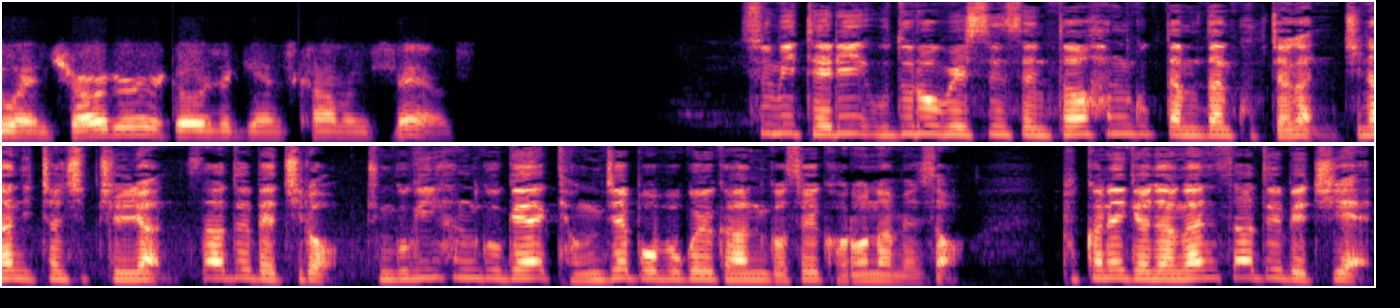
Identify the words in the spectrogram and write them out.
UN Charter. It goes against common sense. 수미테리 우드로 윌슨 센터 한국 담당 국장은 지난 2017년 사드 배치로 중국이 한국에 경제 보복을 가한 것을 거론하면서 북한에 겨냥한 사드 배치에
